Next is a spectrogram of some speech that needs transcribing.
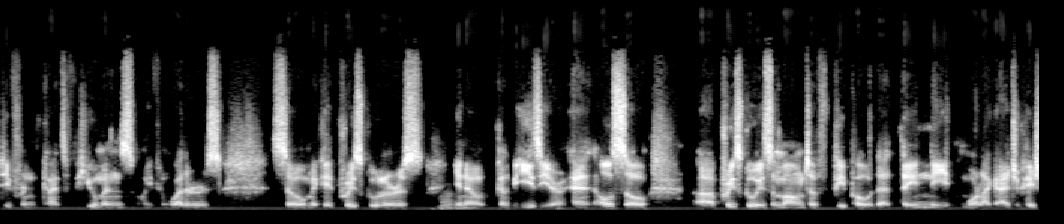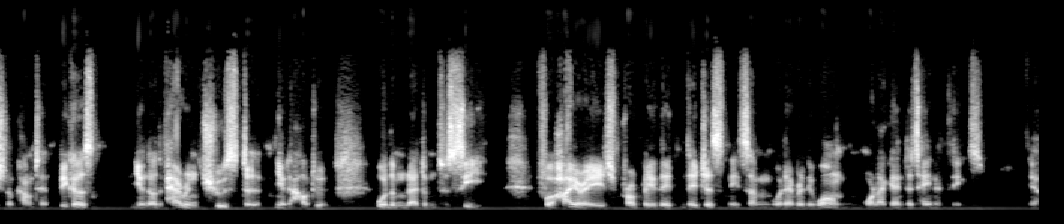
different kinds of humans, or even weathers. So make it preschoolers, you know, gonna be easier. And also, uh, preschool is amount of people that they need more like educational content because you know the parents choose the you know how to what them let them to see for higher age, probably they, they just need some whatever they want, more like entertainment things. Yeah.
